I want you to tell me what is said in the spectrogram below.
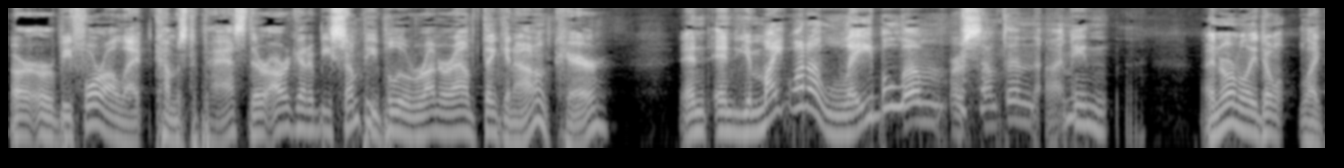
or, or before all that comes to pass, there are going to be some people who run around thinking, I don't care. And, and you might want to label them or something. I mean, I normally don't like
